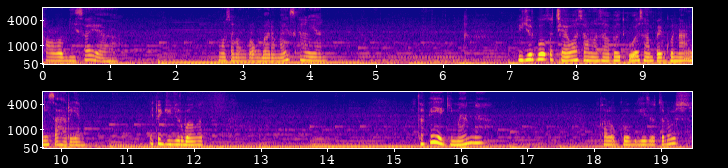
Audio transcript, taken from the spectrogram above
Kalau bisa ya nggak usah nongkrong bareng aja sekalian. Jujur gue kecewa sama sahabat gue sampai gue nangis seharian. Itu jujur banget. Tapi ya gimana kalau gue begitu terus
